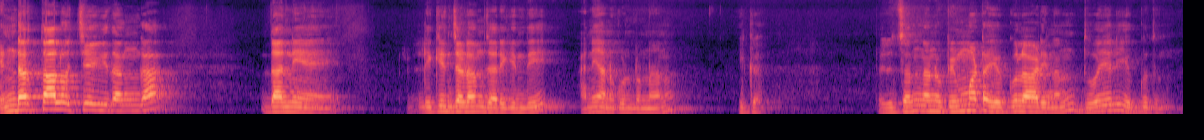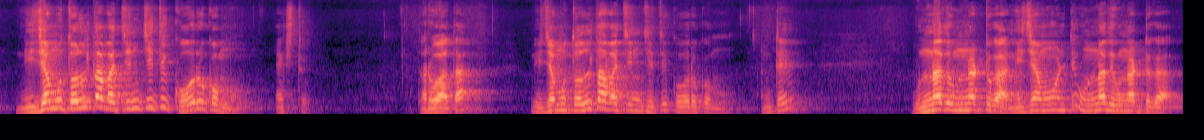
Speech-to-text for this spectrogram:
రెండర్థాలు వచ్చే విధంగా దాన్ని లిఖించడం జరిగింది అని అనుకుంటున్నాను. ఇక పిలుచను నన్ను పిమ్మట ఎగ్గులాడినను దోయలి ఎగ్గుదు నిజము తొలుత వచించితి కోరుకొమ్ము. నెక్స్ట్ తరువాత నిజము తొలుత వచించితి కోరుకొమ్ము. అంటే ఉన్నది ఉన్నట్టుగా నిజము అంటే ఉన్నది ఉన్నట్టుగా.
